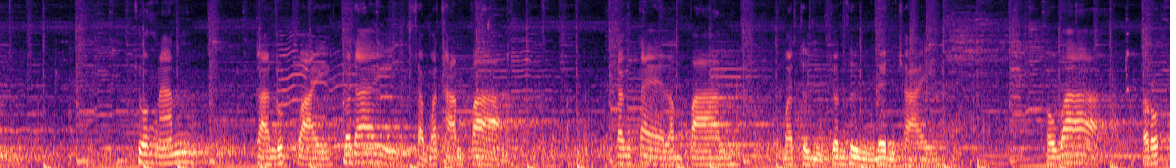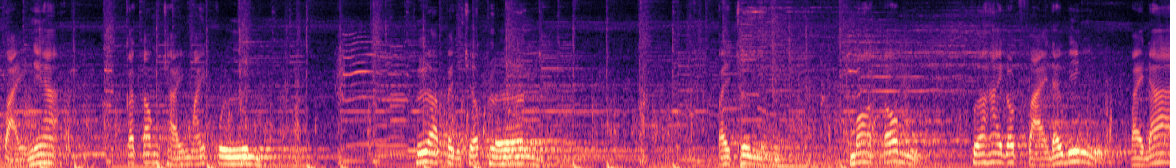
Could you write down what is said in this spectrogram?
2484 ช่วงนั้นการรถไฟก็ได้สัมปทานป่า ตั้งแต่ลำปางมาถึงจนถึงเด่นชัย เพราะว่ารถไฟเนี่ยก็ต้องใช้ไม้ปืน เพื่อเป็นเชื้อเพลิง ไปถึงหม้อต้มเพื่อให้รถไฟได้วิ่งไปได้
